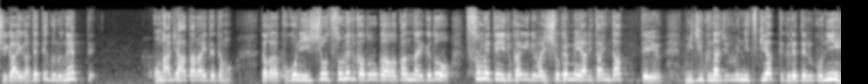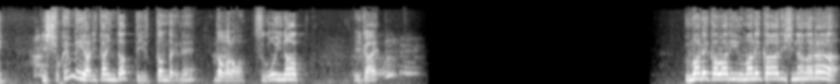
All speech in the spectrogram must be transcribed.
違いが出てくるねって。同じ働いててもだからここに一生勤めるかどうかは分かんないけど勤めている限りは一生懸命やりたいんだっていう未熟な自分に付き合ってくれてる子に一生懸命やりたいんだって言ったんだよね。だからすごいな。いいかい？生まれ変わり生まれ変わりしながら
